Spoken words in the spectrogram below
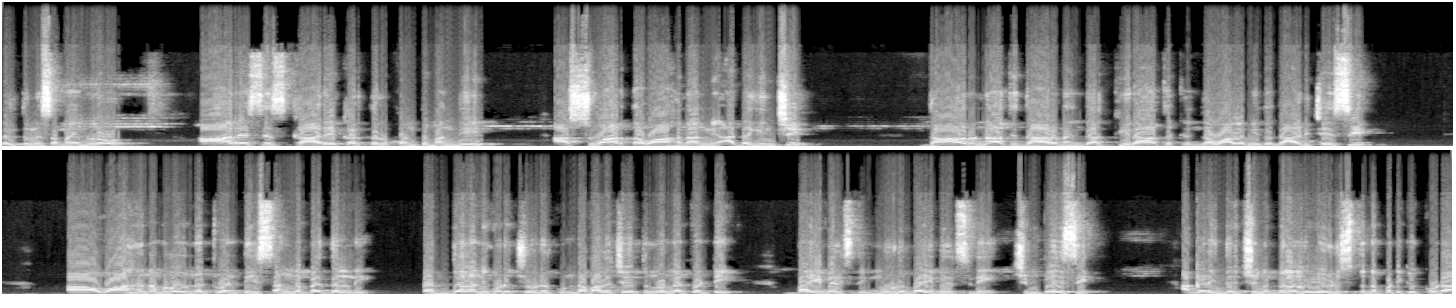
వెళ్తున్న సమయంలో ఆర్ఎస్ఎస్ కార్యకర్తలు కొంతమంది ఆ స్వార్థ వాహనాన్ని అడ్డగించి దారుణాతి దారుణంగా కిరాతకంగా వాళ్ళ మీద దాడి చేసి ఆ వాహనంలో ఉన్నటువంటి సంఘ పెద్దల్ని పెద్దలని కూడా చూడకుండా వాళ్ళ చేతుల్లో ఉన్నటువంటి బైబిల్స్ని మూడు బైబిల్స్ని చింపేసి అక్కడ ఇద్దరు చిన్నపిల్లలు ఏడుస్తున్నప్పటికీ కూడా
